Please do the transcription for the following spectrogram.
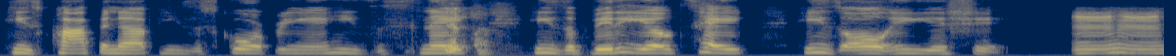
He's popping up. He's a scorpion. He's a snake. he's a videotape. He's all in your shit. hmm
